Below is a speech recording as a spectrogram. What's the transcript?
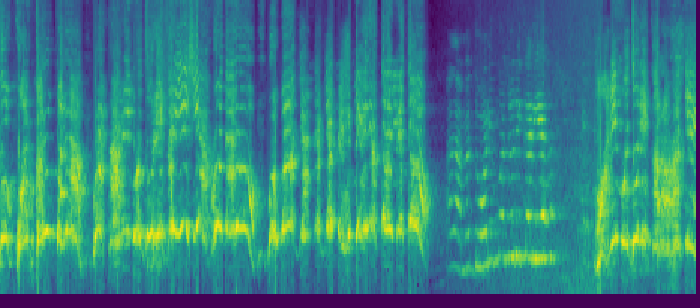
તો કોણ કરું પડે ઓય કારી મજૂરી કરીએ છે આખો દારો ઓવા કેમ કે કેમ નહીં બેહી મે તો અને અમે દોડી મજૂરી કરીએ. કોની મજૂરી કરો હતે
